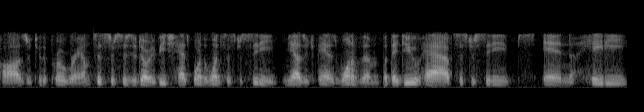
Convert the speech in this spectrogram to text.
cause or to the program. Sister Cities of Delray Beach has more than one sister city. Miyazu, Japan is one of them, but they do have sister cities in Haiti,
